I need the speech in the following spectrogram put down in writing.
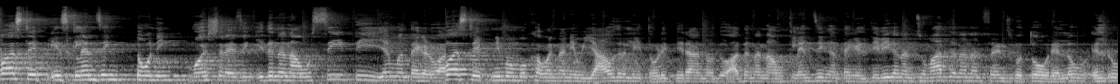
first step is cleansing toning moisturising ಇದನ್ನು ನಾವು ಸಿ ಟಿ ಎಂ ಅಂತ ಹೇಳುವ ಫಸ್ಟ್ ಸ್ಟೆಪ್ ನಿಮ್ಮ ಮುಖವನ್ನು ನೀವು ಯಾವುದರಲ್ಲಿ ತೊಳಿತೀರಾ ಅನ್ನೋದು, ಅದನ್ನು ನಾವು ಕ್ಲೆನ್ಸಿಂಗ್ ಅಂತ ಹೇಳ್ತೀವಿ. ಈಗ ನಾನು ಸುಮಾರು ಜನ ನನ್ನ ಫ್ರೆಂಡ್ಸ್ ಗೊತ್ತು, ಅವರೆಲ್ಲವೂ ಎಲ್ಲರೂ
